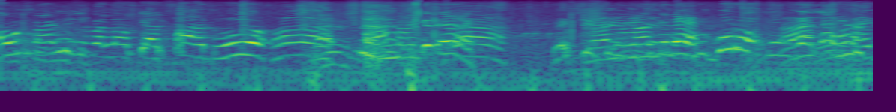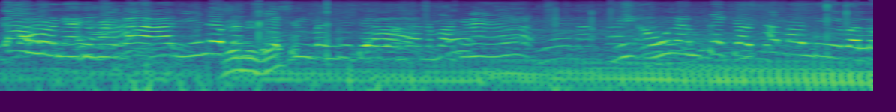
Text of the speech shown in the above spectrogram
ಅವ್ನು ಮಾಡ್ಲಿಲ್ವಲ್ಲ ಕೆಲಸ ಅದು? ಮಗನೇ. ನನ್ನ ಮಗ ನೀನೇ ಸ್ಟೇಷನ್ ಬಂದಿದ್ದೆ ನನ್ನ ಮಗನೇ ನೀ ಅವನಂತ ಕೆಲಸ ಮಾಡಿ ಇವಲ್ಲ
